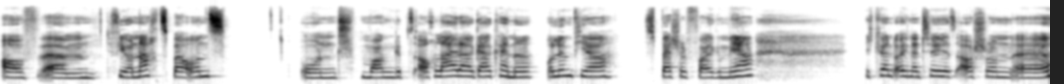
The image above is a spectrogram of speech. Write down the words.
auf ähm, 4 Uhr nachts bei uns. Und morgen gibt es auch leider gar keine Olympia-Special-Folge mehr. Ich könnte euch natürlich jetzt auch schon äh,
